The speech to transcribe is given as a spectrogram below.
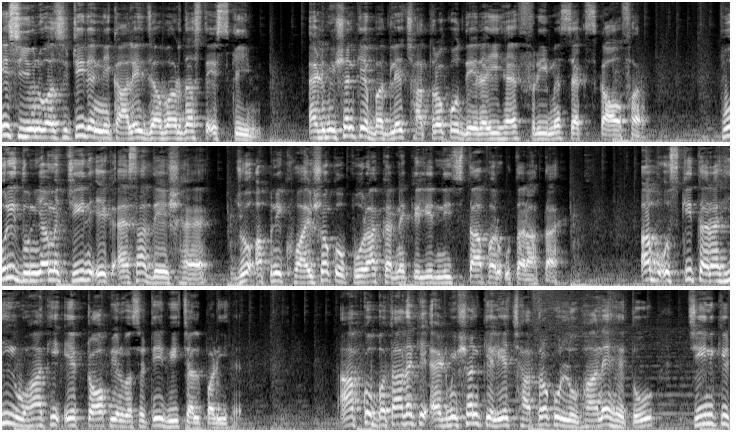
इस यूनिवर्सिटी ने निकाली ज़बरदस्त स्कीम। एडमिशन के बदले छात्रों को दे रही है फ्री में सेक्स का ऑफ़र। पूरी दुनिया में चीन एक ऐसा देश है जो अपनी ख्वाहिशों को पूरा करने के लिए निजता पर उतर आता है। अब उसकी तरह ही वहाँ की एक टॉप यूनिवर्सिटी भी चल पड़ी है। आपको बता दें कि एडमिशन के लिए छात्रों को लुभाने हेतु चीन की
